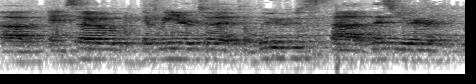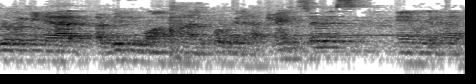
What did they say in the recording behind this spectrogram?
Um, and so if we are to, to lose, uh, this year, we're looking at a really long time before we're gonna have transit service and we're gonna have,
